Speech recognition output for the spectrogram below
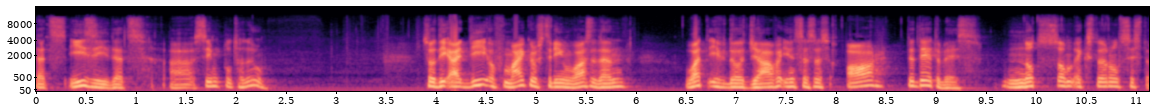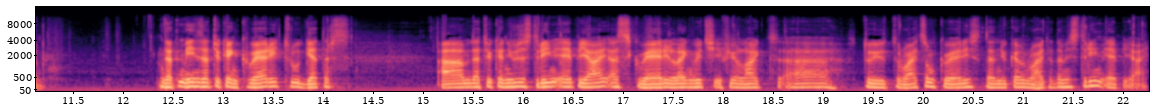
That's easy, that's uh, simple to do. So the idea of MicroStream was then, what if those Java instances are the database, not some external system? That means that you can query through getters, um, that you can use a Stream API as query language if you like uh, to, to, write some queries, then you can write them in Stream API.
